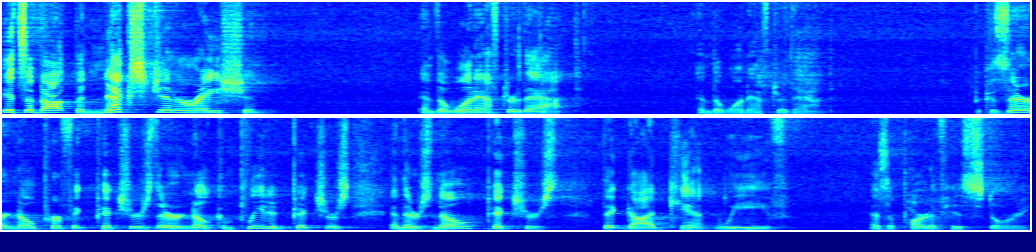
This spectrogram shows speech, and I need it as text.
It's about the next generation and the one after that and the one after that. Because there are no perfect pictures, there are no completed pictures, and there's no pictures that God can't weave as a part of his story.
